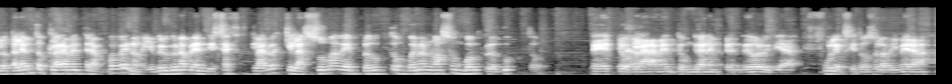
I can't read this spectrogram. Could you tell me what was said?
los talentos claramente eran buenos. Yo creo que un aprendizaje claro es que la suma de productos buenos no hace un buen producto, pero claramente un gran emprendedor, hoy día full exitoso, la primera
